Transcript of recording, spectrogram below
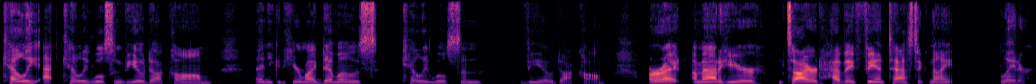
Kelly at kellywilsonvo.com and you can hear my demos, kellywilsonvo.com. All right, I'm out of here. I'm tired. Have a fantastic night. Later.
